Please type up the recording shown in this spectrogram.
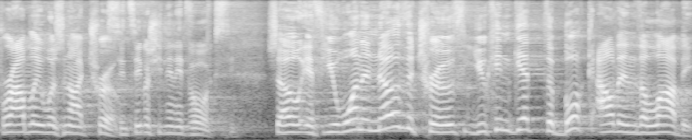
probably was not true. sind sie wahrscheinlich nicht wahr gewesen. So, if you want to know the truth, you can get the book out in the lobby.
